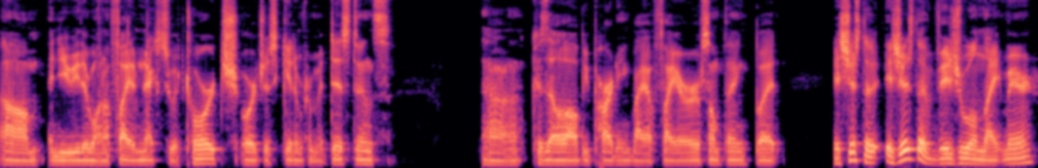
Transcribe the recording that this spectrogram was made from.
Um, and you either want to fight them next to a torch or just get them from a distance. Uh, cause they'll all be partying by a fire or something. But it's just a, it's just a visual nightmare.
